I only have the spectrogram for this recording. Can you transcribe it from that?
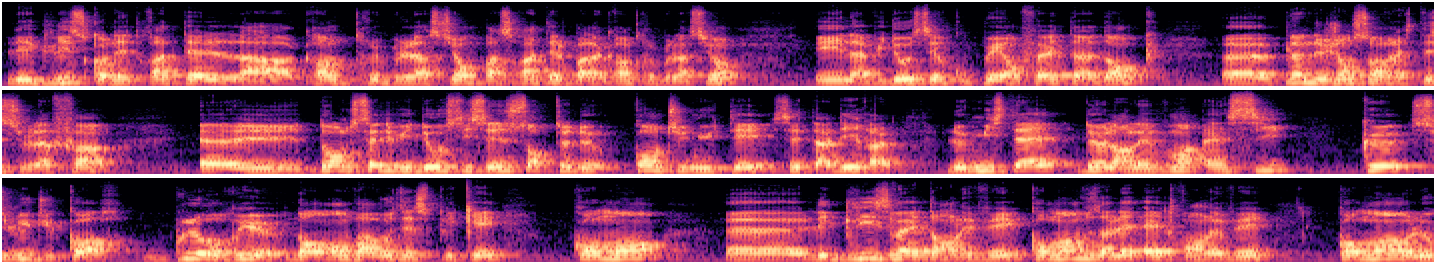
l'église connaîtra-t-elle la grande tribulation, passera-t-elle par la grande tribulation? Et la vidéo s'est coupée en fait, donc euh, plein de gens sont restés sur la fin. Et donc cette vidéo, si c'est une sorte de continuité, c'est-à-dire le mystère de l'enlèvement ainsi que celui du corps glorieux. dont on va vous expliquer comment euh, l'église va être enlevée, comment vous allez être enlevé, comment le,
